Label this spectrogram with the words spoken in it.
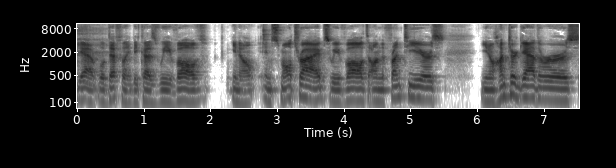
Yeah, well definitely because we evolved, you know, in small tribes, we evolved on the frontiers, you know, hunter gatherers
